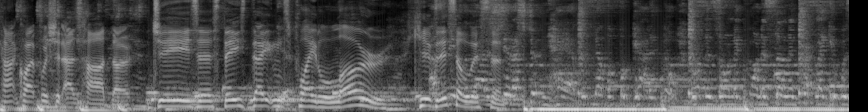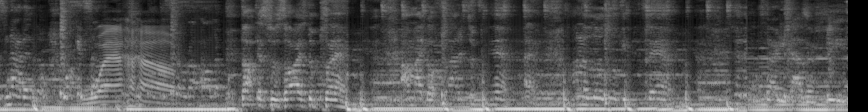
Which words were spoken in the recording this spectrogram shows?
Can't quite push it as hard though. Jesus, these Daytons play low. Give this a listen. This was always the plan. I might go fly to Japan. On a little look the tan. 30,000 feet.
